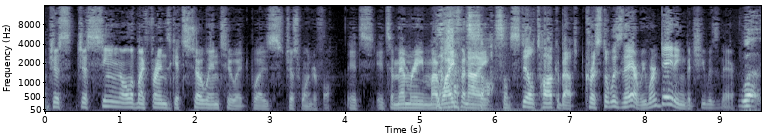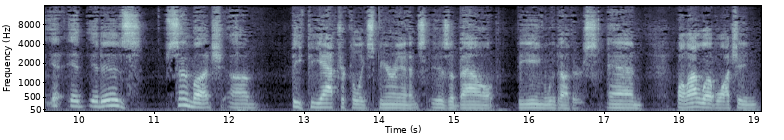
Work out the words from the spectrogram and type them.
uh, just just seeing all of my friends get so into it was just wonderful. It's it's a memory my wife and I awesome. still talk about. Krista was there. We weren't dating, but she was there. Well, it, it, it is so much. Um, the theatrical experience is about being with others. And while I love watching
